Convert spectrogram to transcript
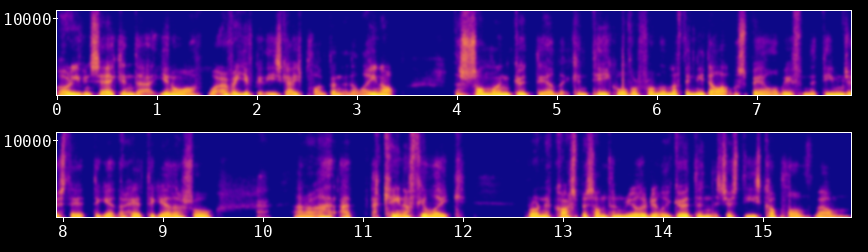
or even second. Uh, You know, whatever you've got these guys plugged into the lineup, there's someone good there that can take over from them if they need a little spell away from the team just to, to get their head together. So I, I, I, kind of feel like we're on the cusp of something really, really good. And it's just these couple of, well,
